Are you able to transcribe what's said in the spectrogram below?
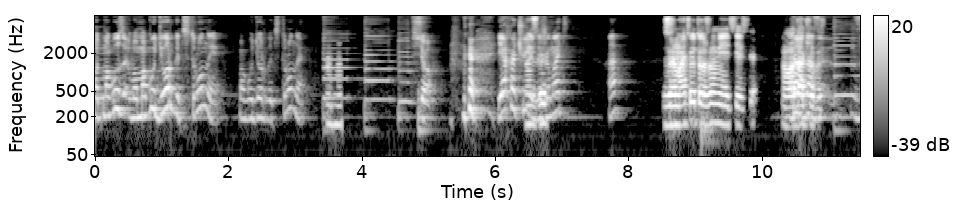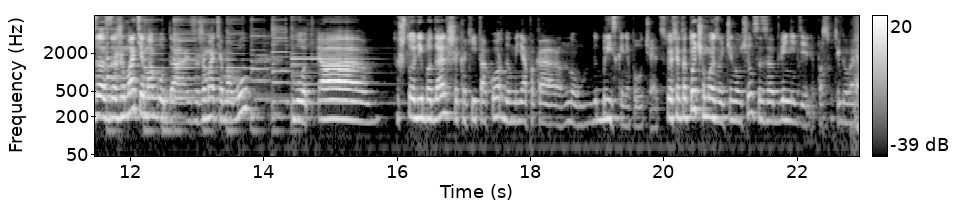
Вот могу, могу дергать струны, могу дергать струны, Мгм. все. Я хочу А их если- зажимать. А? Зажимать вы тоже умеете, если... Ну, а да, так да, вы- за- за- зажимать я могу, да, зажимать я могу. Вот. А что-либо дальше, какие-то аккорды у меня пока, ну, близко не получается. То есть это то, чему я зау- научился за две недели, по сути говоря.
